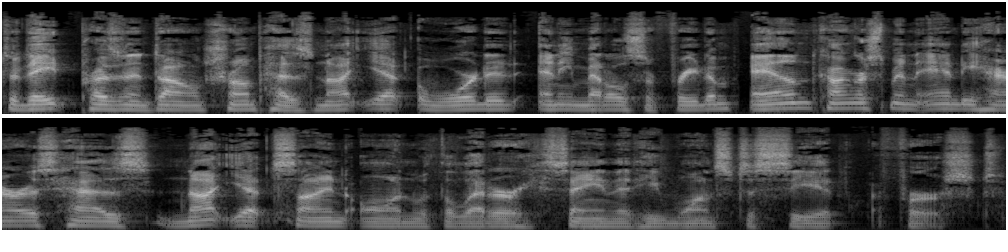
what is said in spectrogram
To date, President Donald Trump has not yet awarded any medals of freedom, and Congressman Andy Harris has not yet signed on with the letter saying that he wants to see it first.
